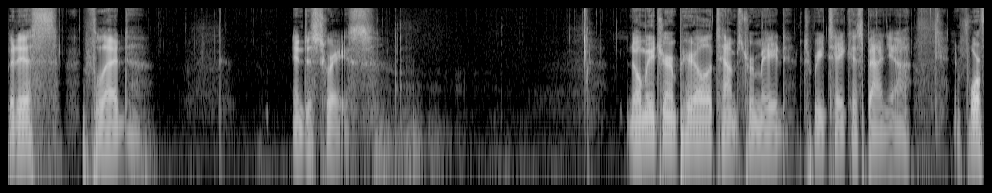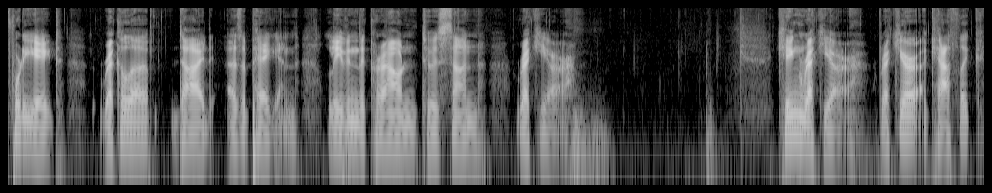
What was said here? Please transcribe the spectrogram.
Vitus fled in disgrace. No major imperial attempts were made to retake Hispania. In 448, Rechila died as a pagan, leaving the crown to his son Rechiar. King Rechiar. Rechiar, a Catholic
